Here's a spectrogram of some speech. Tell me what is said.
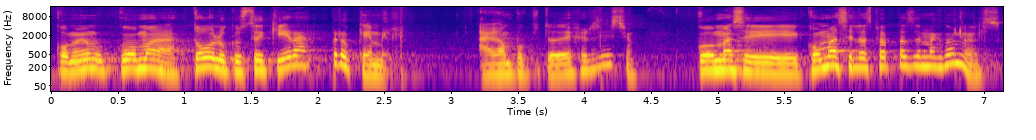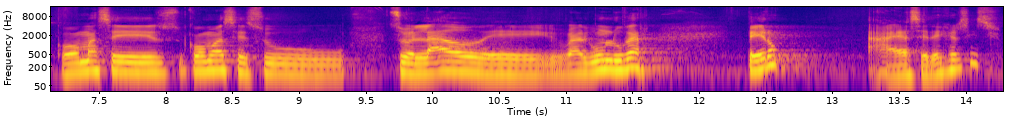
coma todo lo que usted quiera, pero quémelo. Haga un poquito de ejercicio. Cómase, cómase las papas de McDonald's, cómase, cómase su, su helado de algún lugar, pero a hacer ejercicio.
